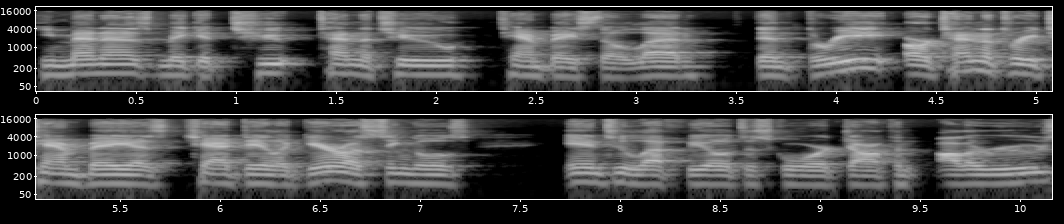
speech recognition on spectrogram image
Jimenez make it two, 10 to 2. Tampa Bay still led. Then three or 10 to 3 Tampa Bay as Chad De La Guerra singles into left field to score Jonathan Arauz.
